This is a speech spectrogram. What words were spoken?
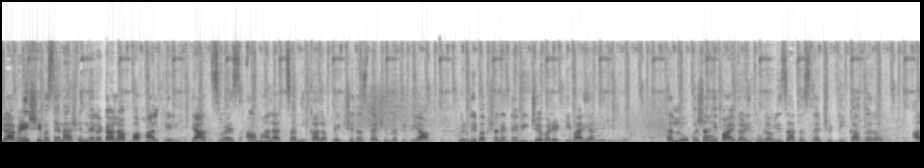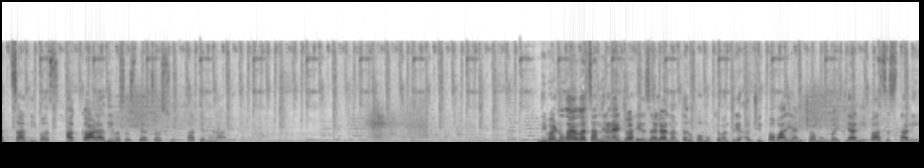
ज्यावेळी शिवसेना शिंदे गटाला बहाल केली त्याच वेळेस आम्हाला आजचा निकाल अपेक्षित असल्याची प्रतिक्रिया विरोधी पक्षनेते विजय वडेट्टीवार यांनी दिली आहे. तर लोकशाही पायदळी तुडवली जात असल्याची टीका करत आजचा दिवस हा काळा दिवस असल्याचं सुद्धा ते म्हणाले. निवडणूक आयोगाचा निर्णय जाहीर झाल्यानंतर उपमुख्यमंत्री अजित पवार यांच्या मुंबईतल्या निवासस्थानी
